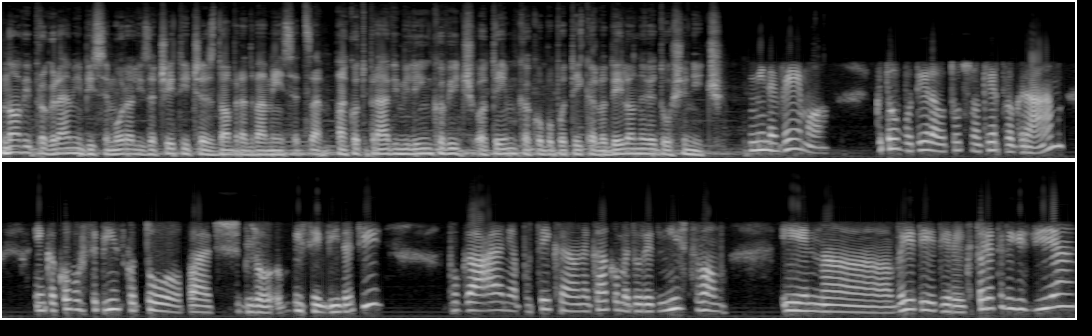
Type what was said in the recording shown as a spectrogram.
Novi programi bi se morali začeti čez dobra dva meseca, a kot pravi Milinkovič, o tem, kako bo potekalo delo, ne vedo še nič. Mi ne vemo, kdo bo delal točno kjer program, in kako bo vsebinsko to pač bilo, mislim, videti. Pogajanja potekajo nekako med uredništvom in uh, vedi direktorja televizije.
